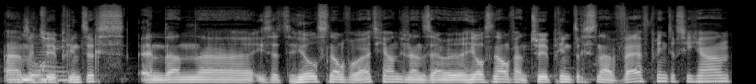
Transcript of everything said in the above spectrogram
Eh, met twee printers. En dan eh, is het heel snel vooruit gegaan. En dan zijn we heel snel van twee printers naar vijf printers gegaan.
